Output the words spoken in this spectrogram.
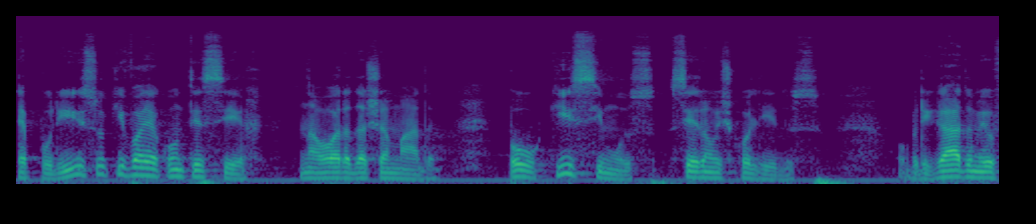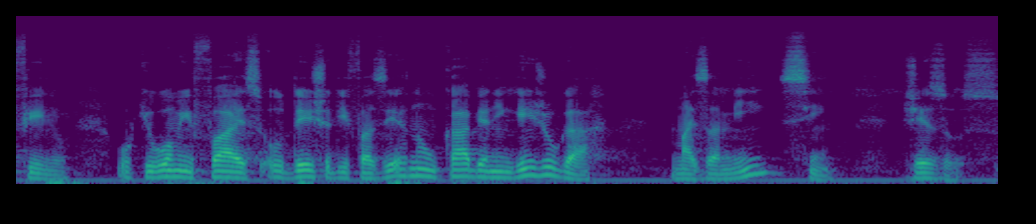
É por isso que vai acontecer, na hora da chamada, pouquíssimos serão escolhidos. Obrigado, meu filho. O que o homem faz ou deixa de fazer não cabe a ninguém julgar, mas a mim, sim. Jesus.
